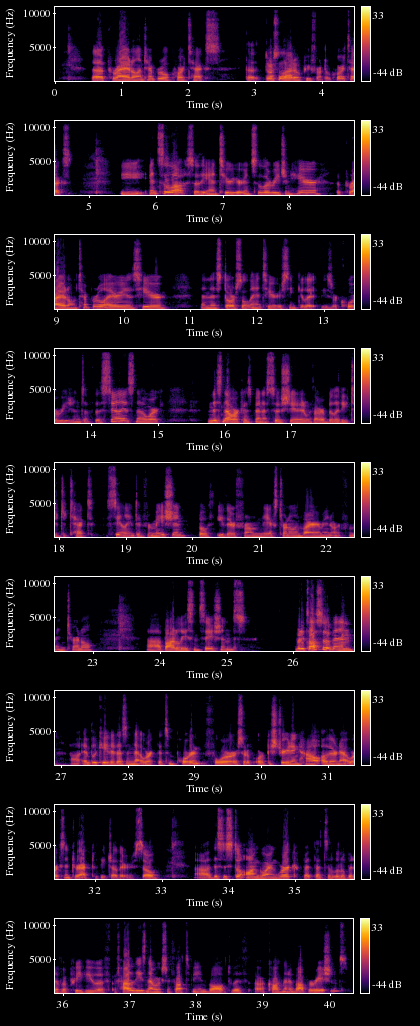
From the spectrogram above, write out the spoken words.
the parietal and temporal cortex, the dorsolateral prefrontal cortex, the insula, so the anterior insula region here, the parietal and temporal areas here, and this dorsal anterior cingulate. These are core regions of the salience network. And this network has been associated with our ability to detect salient information, both either from the external environment or from internal uh, bodily sensations. But it's also been uh, implicated as a network that's important for sort of orchestrating how other networks interact with each other. So uh, this is still ongoing work, but that's a little bit of a preview of, of how these networks are thought to be involved with uh, cognitive operations.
